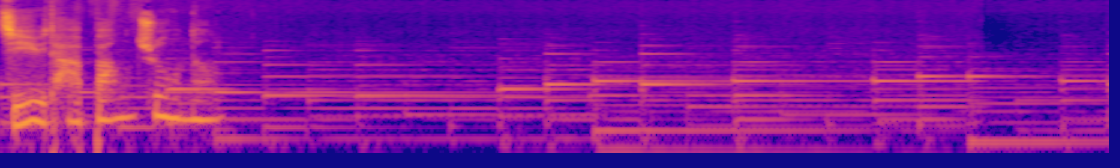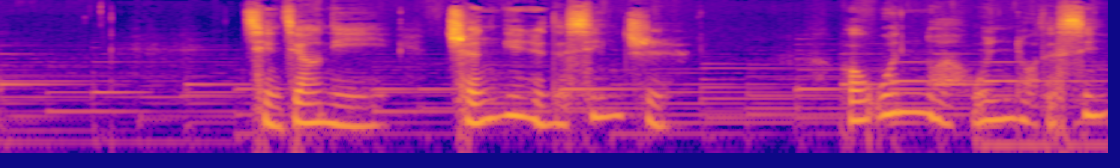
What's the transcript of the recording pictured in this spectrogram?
给予他帮助呢？请将你成年人的心智和温暖温柔的心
